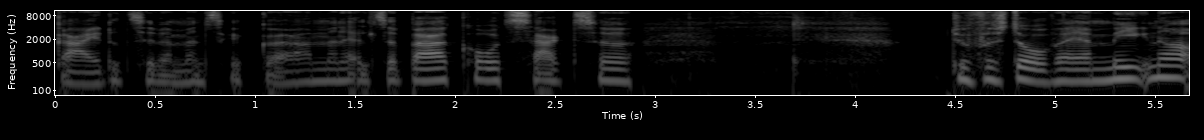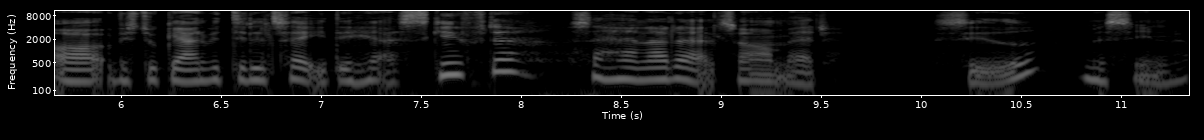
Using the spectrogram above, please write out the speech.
guidet til, hvad man skal gøre. Men altså bare kort sagt, så du forstår, hvad jeg mener, og hvis du gerne vil deltage i det her skifte, så handler det altså om at sidde med sine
